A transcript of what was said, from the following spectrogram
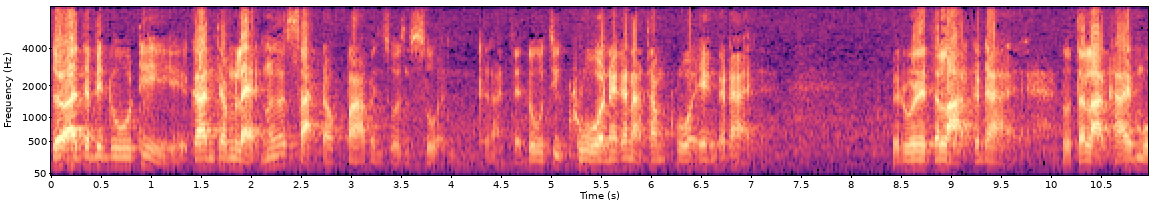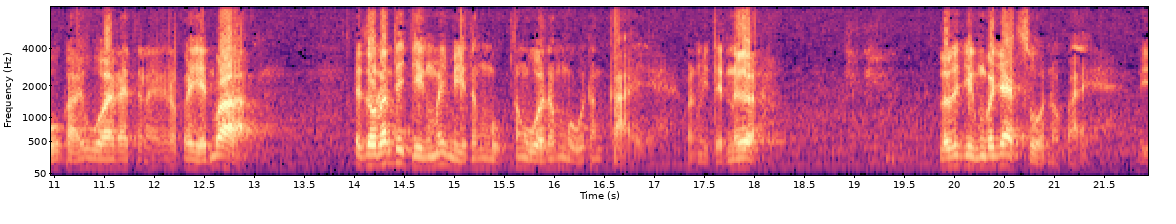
เราอาจจะไปดูที่การจำแหละเนื้อสัตว์ออกมาเป็นส่วนๆหรืออาจจะดูที่ครัวในขณะทำครัวเองก็ได้ ไปดูในตลาดก็ได้ ดูตลาดขายหมูขายวัวอะไรต่ออะไรเราก็เห็นว่า ไอ้ตรงนั้นที่จริงไม่มีทั้งหมูทั้งวัวทั้งหมูทั้งไก่ มันมีแต่เนื้อ แล้วที่จริงมันก็แยกส่วนออกไป มี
